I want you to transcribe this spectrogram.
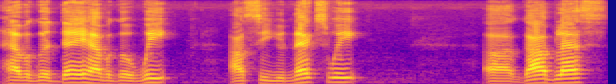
Have a good day. Have a good week. I'll see you next week. Uh, God bless.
